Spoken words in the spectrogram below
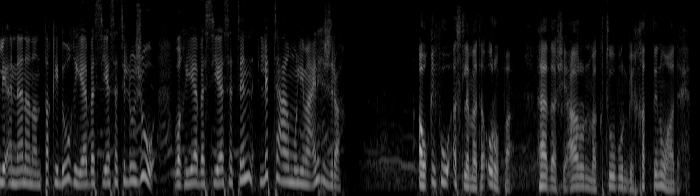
لأننا ننتقد غياب سياسة اللجوء وغياب سياسة للتعامل مع الهجرة. أوقفوا أسلمة أوروبا. هذا شعار مكتوب بخط واضح.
